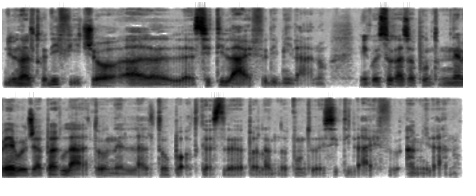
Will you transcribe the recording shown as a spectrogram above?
di un altro edificio al City Life di Milano. In questo caso appunto ne avevo già parlato nell'altro podcast parlando appunto del City Life a Milano.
